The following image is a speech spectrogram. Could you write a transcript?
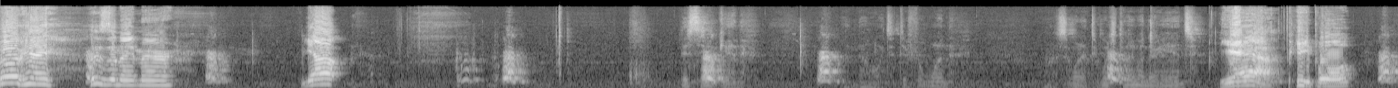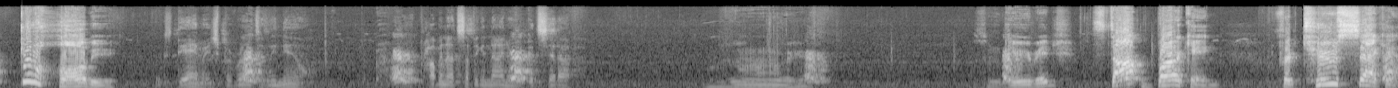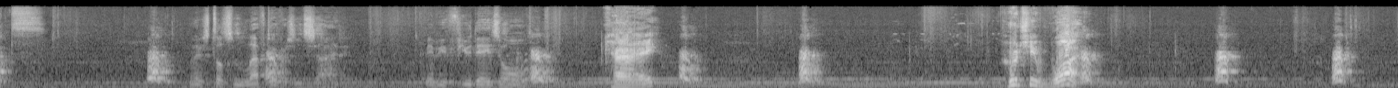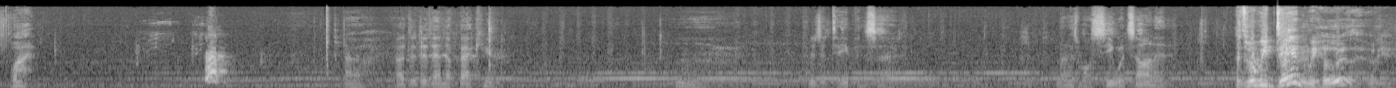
Okay, this is a nightmare. Yep. This thing again. No, it's a different one. Oh, someone had too much time on their hands. Yeah, people. Get a hobby. Looks damaged, but relatively new. Probably not something a nine-year-old could set up. What's going on over here? Some garbage. Stop barking for two seconds. Well, there's still some leftovers inside. Maybe a few days old. Okay. Hoochie, what? What? Oh, how did it end up back here? Hmm. There's a tape inside. Might as well see what's on it. That's what we did. We hallucinated. Okay.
